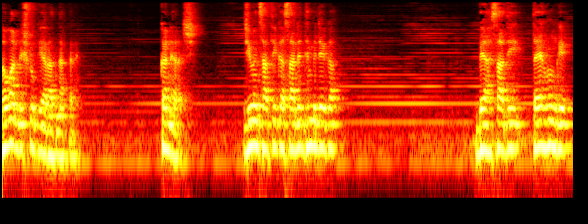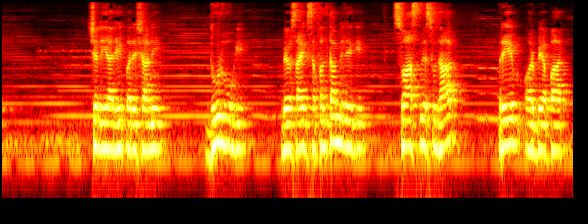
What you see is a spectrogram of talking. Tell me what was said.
भगवान विष्णु की आराधना करें। कन्या राशि। जीवन साथी का सानिध्य मिलेगा। ब्याह शादी तय होंगे। चली आ रही परेशानी दूर होगी। व्यवसायिक सफलता मिलेगी। स्वास्थ्य में सुधार, प्रेम और व्यापार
